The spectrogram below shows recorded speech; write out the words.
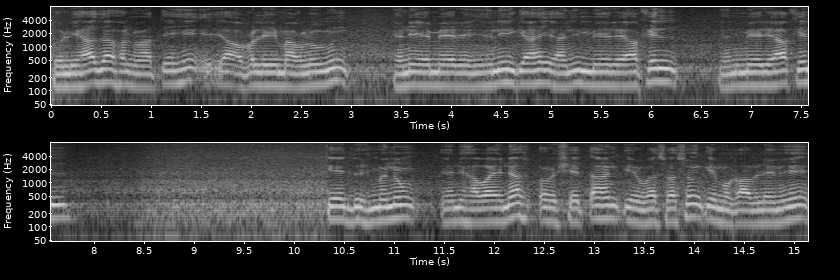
تو لہٰذا فرماتے ہیں، یا عقلی مغلوم یعنی میرے یعنی کیا ہے؟ یعنی میرے عقل یعنی میرے عقل کے دشمنوں یعنی ہوائے نفس اور شیطان کے وسوسوں کے مقابلے میں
